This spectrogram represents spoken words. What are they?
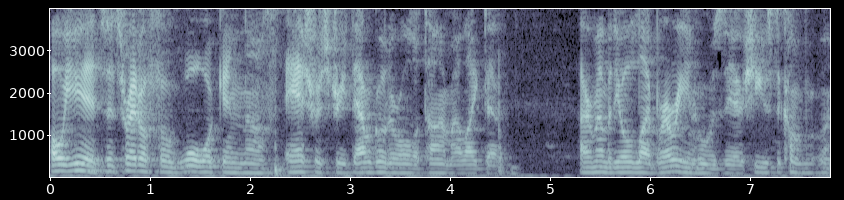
Oh yeah, it's it's right off of Warwick and uh, Ashford Street. I would go there all the time. I like that. I remember the old librarian who was there. She used to come uh,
